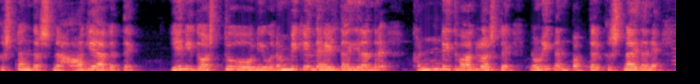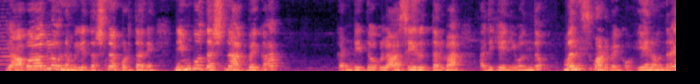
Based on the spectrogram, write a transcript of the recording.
ಕೃಷ್ಣನ ದರ್ಶನ ಆಗೇ ಆಗತ್ತೆ. ಏನಿದು ಅಷ್ಟು ನೀವು ನಂಬಿಕೆಯಿಂದ ಹೇಳ್ತಾ ಇದ್ದೀರಾ ಅಂದರೆ ಖಂಡಿತವಾಗ್ಲೂ ಅಷ್ಟೇ. ನೋಡಿ ನನ್ನ ಪಕ್ಕದಲ್ಲಿ ಕೃಷ್ಣ ಇದ್ದಾನೆ. ಯಾವಾಗಲೂ ನಮಗೆ ದರ್ಶನ ಕೊಡ್ತಾನೆ. ನಿಮಗೂ ದರ್ಶನ ಆಗಬೇಕಾ? ಖಂಡಿತವಾಗ್ಲೂ ಆಸೆ ಇರುತ್ತಲ್ವಾ? ಅದಕ್ಕೆ ನೀವೊಂದು ಮನ್ಸು ಮಾಡಬೇಕು. ಏನು ಅಂದರೆ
